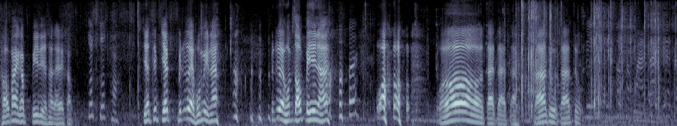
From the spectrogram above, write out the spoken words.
เขาไปครับปีนี่เท่าไหร่ครับเจ็ดเจ็ดค่ะ เจ็ดสิบเจ็ดเป็นเอื้อยผมอีกนะเป็นเอื้อยผมสองปีนะว้าวโอ้ตายตายตายสาธุสาธุปีนปีนต้นผักหวานได้เด้อตา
